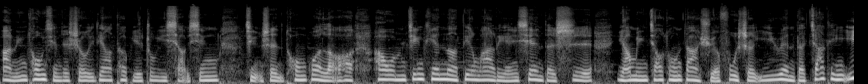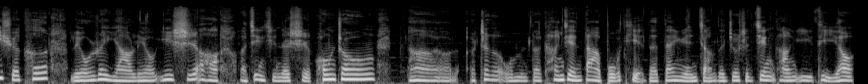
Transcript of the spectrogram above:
啊。您通行的时候一定要特别注意，小心谨慎通过了啊。好，我们今天呢电话连线的是阳明交通大学附设医院的家庭医学科刘瑞瑶刘医师啊，呃，进行的是空中呃，这个我们的康健大补帖的单元，讲的就是健康议题哦。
